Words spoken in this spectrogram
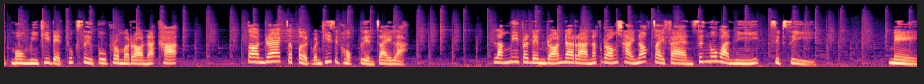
10โมงมีทีเด็ดทุกสื่อปูพรมรอนะคะ ตอนแรกจะเปิดวันที่ 16 เปลี่ยนใจล่ะ หลังมีประเด็นร้อนดารานักร้องชายนอกใจแฟน ซึ่งเมื่อวานนี้ 14 เมย์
